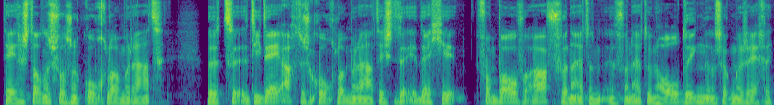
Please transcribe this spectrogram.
tegenstanders van zo'n conglomeraat. Het, het, idee achter zo'n conglomeraat is dat je van bovenaf, vanuit een, vanuit een holding, zou ik maar zeggen,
